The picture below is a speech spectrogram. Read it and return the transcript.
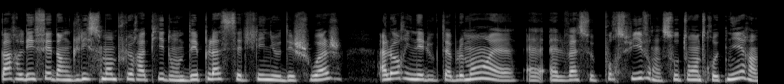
par l'effet d'un glissement plus rapide, on déplace cette ligne d'échouage, alors inéluctablement, elle, va se poursuivre, s'auto-entretenir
